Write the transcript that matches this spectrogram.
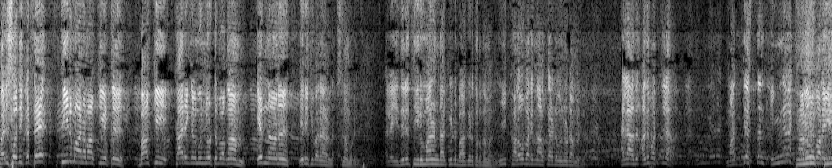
പരിശോധിക്കട്ടെ തീരുമാനമാക്കിയിട്ട് ബാക്കി കാര്യങ്ങൾ മുന്നോട്ട് പോകാം എന്നാണ് എനിക്ക് പറയാനുള്ളത്. ഇസ്ലാം അല്ല ഇതിൽ തീരുമാനം ഉണ്ടാക്കിയിട്ട് ബാക്കി തുറന്നാൽ മതി. ഈ കളവ് പറയുന്ന ആൾക്കാരുടെ മുന്നോട്ട് പറ്റില്ല. അല്ല അത് അത് പറ്റില്ല. മധ്യസ്ഥൻ ഇങ്ങനെ കളവ് പറയുന്ന.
